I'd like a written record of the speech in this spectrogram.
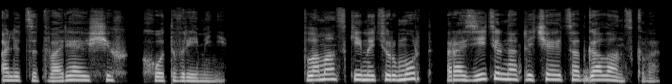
олицетворяющих ход времени. Фламандский натюрморт разительно отличается от голландского.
